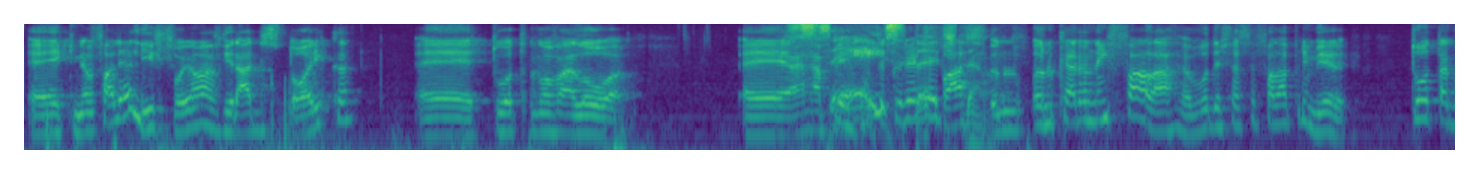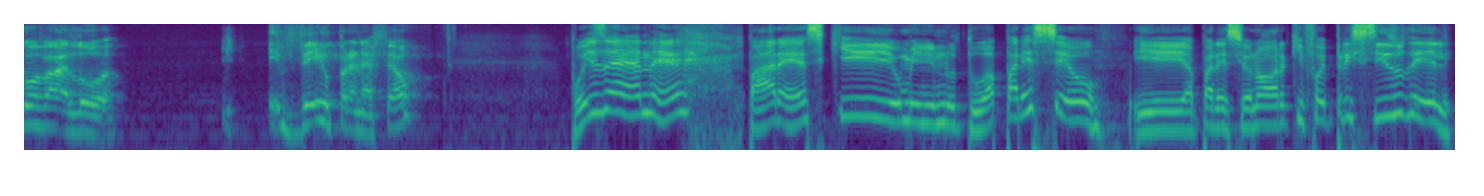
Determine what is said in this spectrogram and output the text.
é, que nem eu falei ali, foi uma virada histórica. É, Tua Tagovailoa é, a Seis pergunta que eu já faço, eu não, eu não, quero nem falar, eu vou deixar você falar primeiro. Tua Tagovailoa veio pra NFL? Pois é, né? Parece que o menino Tu apareceu. E apareceu na hora que foi preciso dele.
